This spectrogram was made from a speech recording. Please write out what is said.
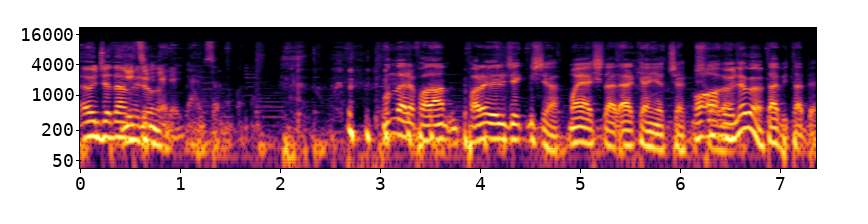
Önceden veriyorlar. Yetimlere yani sana bana. Bunlara falan para verecekmiş ya. Mayaşlar erken yatacakmış Aa, falan. öyle mi? Tabii tabii.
